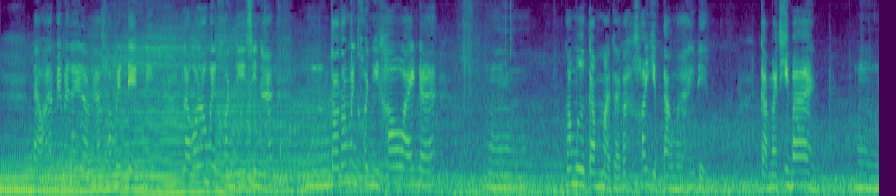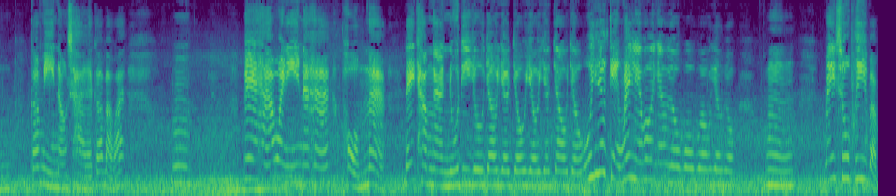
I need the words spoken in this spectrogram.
แต่ ว่าไม่เป็นไรหรอกนะเขาเป็นเด็กนี่เราก็ต้องเป็นคนดีสินะเราต้องเป็นคนดีเข้าไว้นะก็มือกำหมัดแต่ก็ค่อยหยิบตังค์มาให้เด็ก กลับมาที่บ้าน อืม ก็มีน้องชายแล้วก็แบบว่า อืมแม่ฮะวันนี้นะคะ ผมน่ะ ได้ทำงานนูดีโยเยาเยาเยาเยาเยาเยาเยาอุ้ยเก่งมากเลยโยเยาเยาเยาเยาเยาเยาอืม ไม่สู้พี่แบบ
